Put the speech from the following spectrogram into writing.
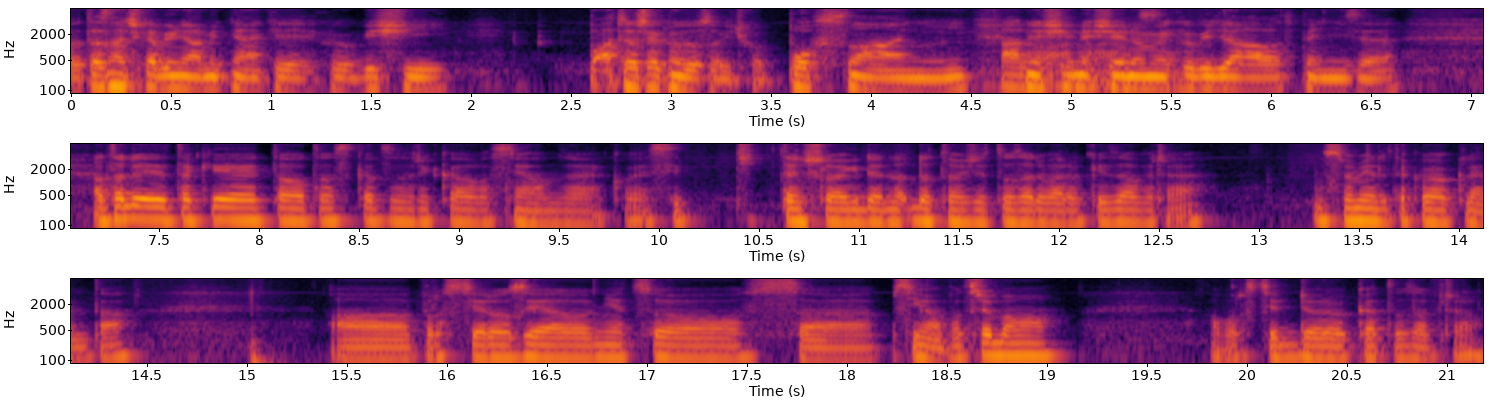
uh, ta značka by měla mít nějaký jako vyšší, a to řeknu to slovíčko, poslání, ano, než, než jenom jako vydělávat peníze. A tady taky je ta otázka, co říkal vlastně Honza, jako jestli ten člověk jde do toho, že to za dva roky zavře. My jsme měli takového klienta a prostě rozjel něco s psíma potřebama a prostě do roka to zavřel.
